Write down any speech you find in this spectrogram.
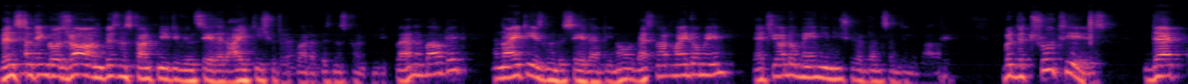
when something goes wrong, business continuity will say that IT should have got a business continuity plan about it. And IT is going to say that, you know, that's not my domain. That's your domain, and you should have done something about it. But the truth is that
